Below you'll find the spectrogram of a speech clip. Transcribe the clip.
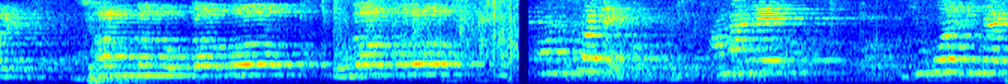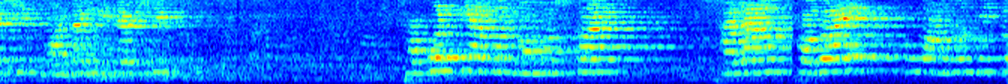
বিধানসভায় ঝান্ডা উড়াবো উড়াবো। অঞ্চলে আমাদের যুব লিডারশিপ মাদার লিডারশিপ সকলকে আমার নমস্কার, সালাম। সবাই খুব আনন্দিত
